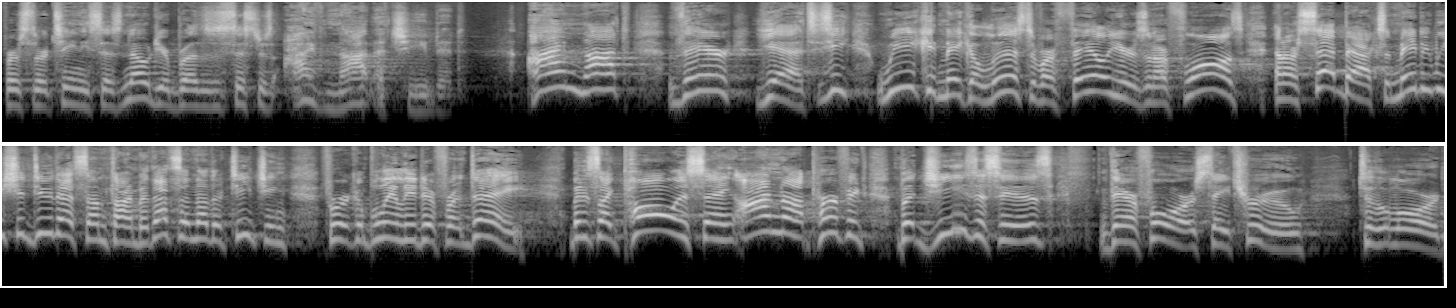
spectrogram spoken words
Verse 13, he says, No, dear brothers and sisters, I've not achieved it. I'm not there yet. See, we could make a list of our failures and our flaws and our setbacks, and maybe we should do that sometime, but that's another teaching for a completely different day. But it's like Paul is saying, I'm not perfect, but Jesus is, therefore, stay true to the Lord.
